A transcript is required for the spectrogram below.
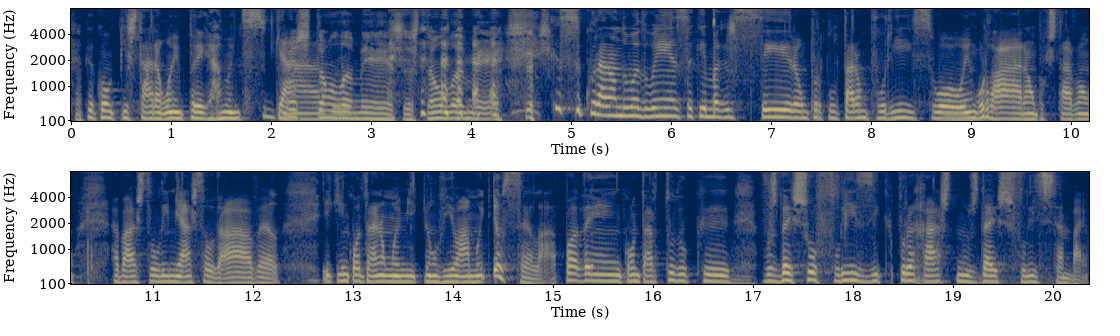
que conquistaram um emprego há muito sossegado. Mas estão lamechas, estão lamechas. que se curaram de uma doença, que emagreceram porque lutaram por isso, ou engordaram porque estavam abaixo do limiar saudável e que encontraram um amigo que não viam há muito. Eu sei lá, podem contar tudo o que vos deixou felizes e que por arrasto nos deixe felizes também.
